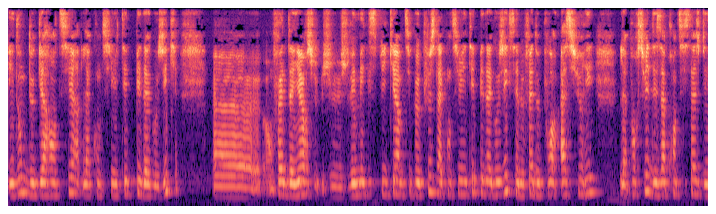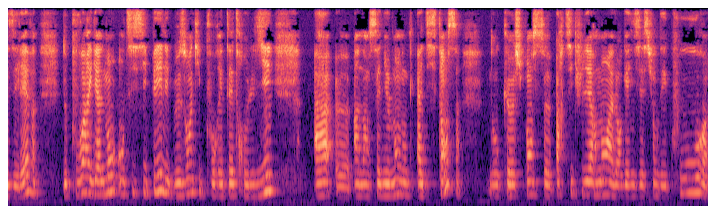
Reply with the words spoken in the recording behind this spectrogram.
et donc de garantir la continuité pédagogique, euh, en fait, d'ailleurs, je, je, vais m'expliquer un petit peu plus. La continuité pédagogique, c'est le fait de pouvoir assurer la poursuite des apprentissages des élèves, de pouvoir également anticiper les besoins qui pourraient être liés à euh, un enseignement donc à distance. Donc, euh, je pense particulièrement à l'organisation des cours,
